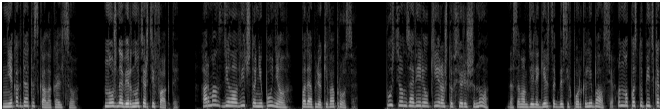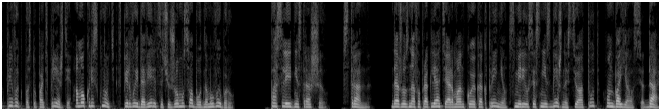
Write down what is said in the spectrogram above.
некогда отыскала кольцо. Нужно вернуть артефакты. Арман сделал вид, что не понял подоплеки вопроса. Пусть он заверил Кира, что все решено, на самом деле герцог до сих пор колебался. Он мог поступить, как привык поступать прежде, а мог рискнуть, впервые довериться чужому свободному выбору. Последний страшил. Странно. Даже узнав о проклятии, Арман кое-как принял, смирился с неизбежностью, а тут он боялся. Да,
